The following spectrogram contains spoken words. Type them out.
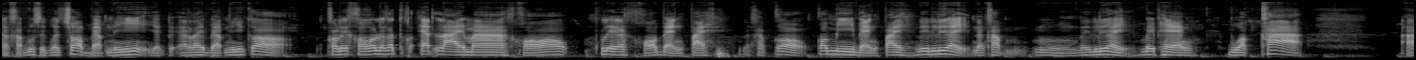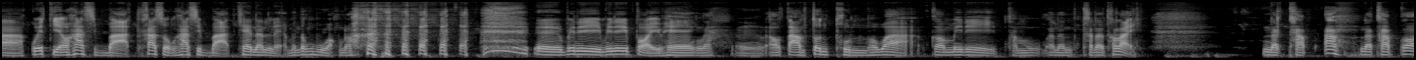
นะครับรู้สึกว่าชอบแบบนี้อยากอะไรแบบนี้ก็ เขาเลยเขาก็เลยก็แอดไลน์มาขอเรียกอะขอแบ่งไปนะครับ ก็ก็มีแบ่งไปเรื่อยๆนะครับอืมเรื่อยๆ ไม่แพงบวกค่าอ่าก๋วยเตี๋ยวห้าสิบาท ค่าส่งห้าสิบาท แค่นั้นแหละมันต้องบวกเนาะเออไม่ได้ไม่ได้ปล่อยแพงนะเออเอาตามต้นทุนเพราะว่าก็ไม่ได้ทำอันนั้นขนาดเท่าไหร่นะครับอ้าวนะครับก็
